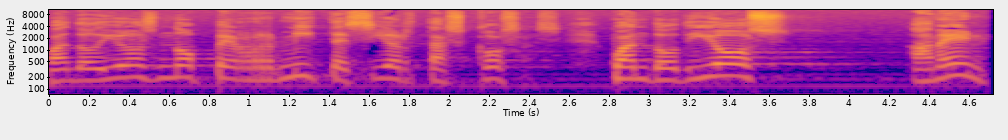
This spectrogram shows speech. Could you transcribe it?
cuando Dios no permite ciertas cosas, cuando Dios, amén,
